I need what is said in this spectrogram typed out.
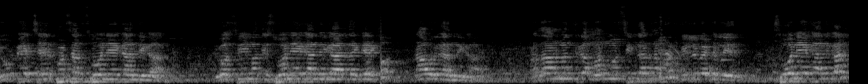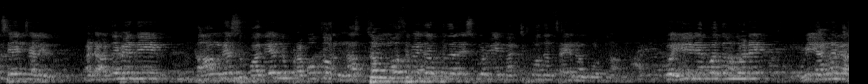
యూపీఏ చైర్పర్సన్ సోనియా గాంధీ గారు ఇగో శ్రీమతి సోనియా గాంధీ గారి దగ్గరికి రాహుల్ గాంధీ గారు. ప్రధానమంత్రిగా మన్మోహన్ సింగ్ గారు బిల్లు పెట్టలేదు. సోనియా గాంధీ గారు చేయించలేదు. అంటే అర్థమైంది కాంగ్రెస్ పదేళ్ళు ప్రభుత్వం నష్టం మోసమే జరుగుతుంది అనేసి కూడా మీరు మర్చిపోదని సైన్ అనుకుంటున్నాను. ఈ నేపథ్యంలోనే మీ అన్నగా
